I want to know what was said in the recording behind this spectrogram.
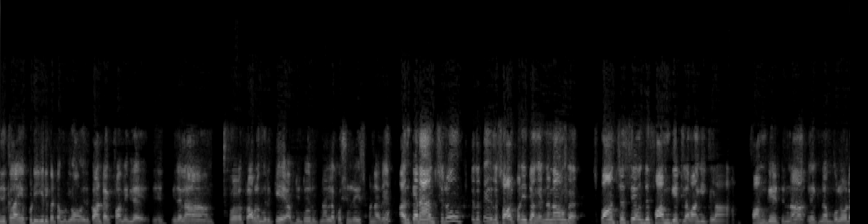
இதுக்கெல்லாம் எப்படி ஈடுகட்ட முடியும்? இது கான்ட்ராக்ட் ஃபார்மிங்ல இதெல்லாம் ப்ராப்ளம் இருக்கே அப்படின்ட்டு ஒரு நல்ல கொஸ்டின் ரைஸ் பண்ணாரு. அதுக்கான ஆன்சரும் கிட்டத்தட்ட இதுல சால்வ் பண்ணிருக்காங்க. என்னன்னா அவங்க ஸ்பான்சர்ஸே வந்து ஃபார்ம் கேட்ல வாங்கிக்கலாம். ஃபார்ம் கேட்னா லைக் நம்மளோட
